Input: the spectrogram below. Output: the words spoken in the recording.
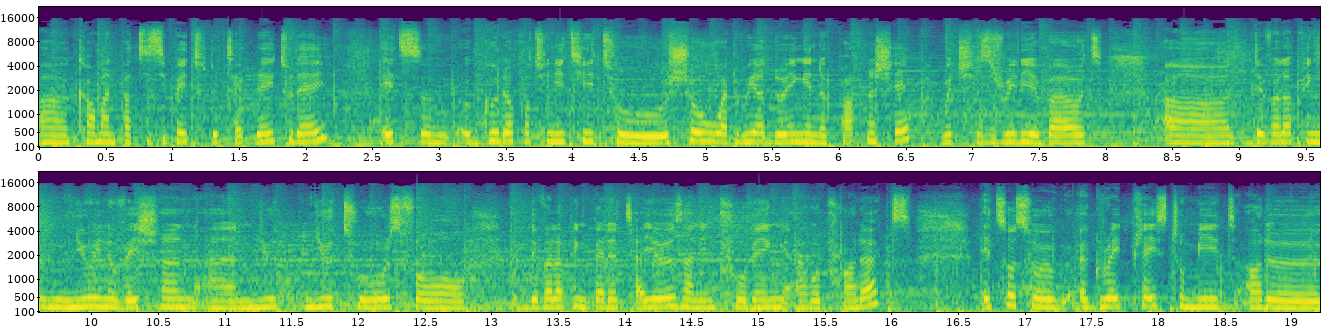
uh, come and participate to the Tech Day today. It's a, a, good opportunity to show what we are doing in the partnership, which is really about uh, developing new innovation and new, new tools for developing better tires and improving our products. It's also a great place to meet other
